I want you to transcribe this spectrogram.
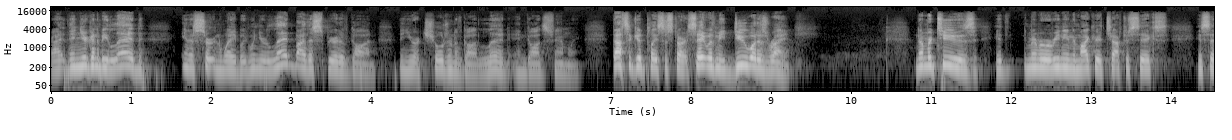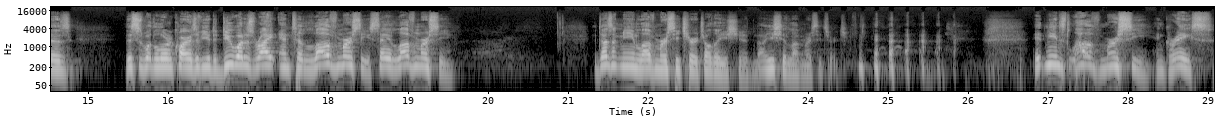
right? Then you're going to be led in a certain way. But when you're led by the Spirit of God, then you are children of God, led in God's family. That's a good place to start. Say it with me do what is right. Number two is, it, remember we're reading in Micah chapter 6, it says, This is what the Lord requires of you to do what is right and to love mercy. Say, love mercy. It doesn't mean love Mercy Church, although you should. You should love Mercy Church. it means love mercy and grace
